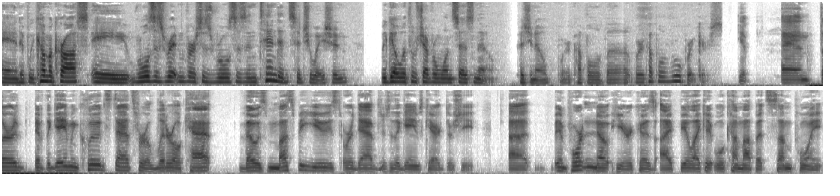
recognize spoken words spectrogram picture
And if we come across a rules as written versus rules as intended situation, we go with whichever one says no, because you know we're a couple of uh, we're a couple of rule breakers. Yep. And third, if the game includes stats for a literal cat, those must be used or adapted to the game's character sheet. Uh, important note here, because I feel like it will come up at some point.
